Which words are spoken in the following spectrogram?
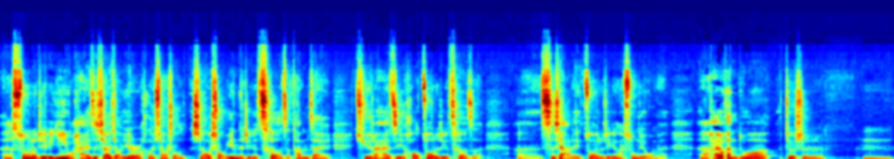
呃送了这个印有孩子小脚印儿和小手小手印的这个册子。他们在取下来孩子以后做了这个册子，呃，私下里做了这个送给我们。呃，还有很多就是嗯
